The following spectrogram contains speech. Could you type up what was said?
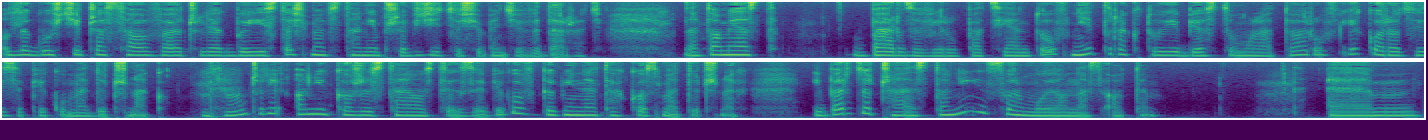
odległości czasowe, czyli jakby jesteśmy w stanie przewidzieć, co się będzie wydarzać. Natomiast bardzo wielu pacjentów nie traktuje biostymulatorów jako rodzaj zabiegu medycznego. Mhm. Czyli oni korzystają z tych zabiegów w gabinetach kosmetycznych i bardzo często nie informują nas o tym. Um,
